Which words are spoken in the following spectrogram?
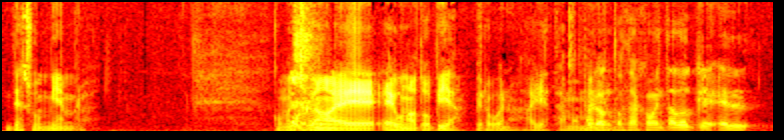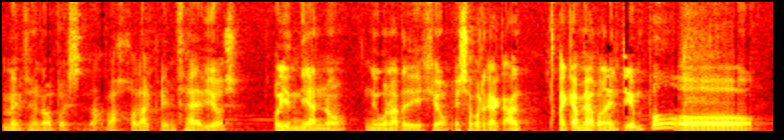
de sus miembros. Como dicho, es, es una utopía, pero bueno, ahí estamos. Pero entonces has comentado que él mencionó, pues, bajo la creencia de Dios. Hoy en día no, ninguna religión. ¿Eso porque ha, ha cambiado con el tiempo o...?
